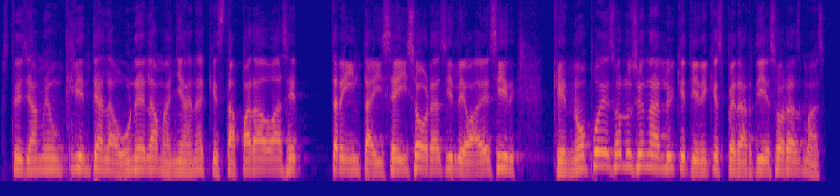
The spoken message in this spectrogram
Usted llame a un cliente a la una de la mañana que está parado hace 36 horas y le va a decir que no puede solucionarlo y que tiene que esperar 10 horas más.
